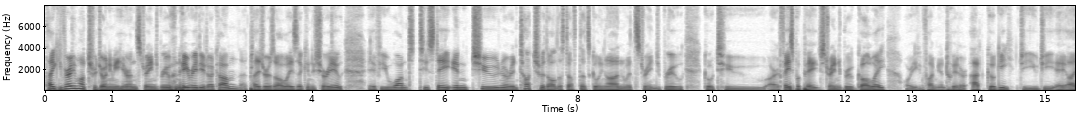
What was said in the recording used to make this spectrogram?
Thank you very much for joining me here on Strange Brew on 8radio.com. A pleasure as always, I can assure you. If you want to stay in tune or in touch with all the stuff that's going on with Strange Brew, go to our Facebook page, Strange Brew Galway, or you can find me on Twitter at Gugai, G U G A I.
